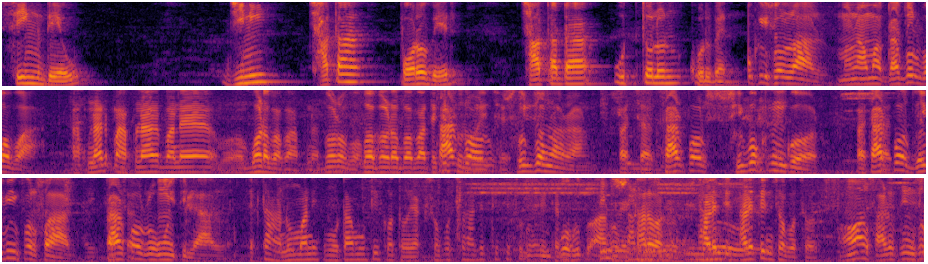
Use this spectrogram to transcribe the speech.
সিং দেও যিনি ছাতা পরবের ছাতাটা উত্তোলন করবেন। কিশোর লাল মানে আমার দাদুর বাবা। আপনার আপনার মানে বড় বাবা আপনার? বড় বাবা। বড় বাবা থেকে শুরু তারপর হয়েছে। সূর্যনারায়ণ। আচ্ছা আচ্ছা। তারপর শিবকিঙ্কর। তারপর দেবী প্রসাদ তারপর রমিতলাল একটা আনুমানিক মোটামুটি কত একশো বছর আগে থেকে বহুত সাড়ে তিন সাড়ে তিনশো বছর। হ্যাঁ সাড়ে তিনশো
